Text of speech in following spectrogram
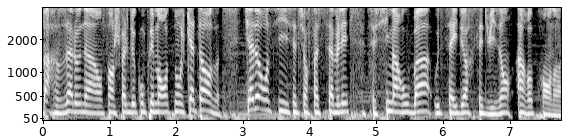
Barzalona. Enfin, cheval de complément, retenons le 14, qui adore aussi cette surface sablée. C'est Simaruba, outsider séduisant à reprendre.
